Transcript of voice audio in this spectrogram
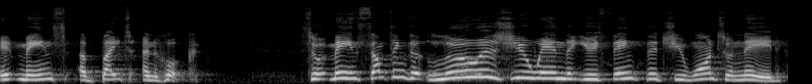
it means a bait and hook. So it means something that lures you in that you think that you want or need,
